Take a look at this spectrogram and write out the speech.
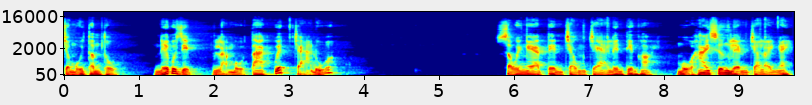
cho mối thâm thủ. Nếu có dịp là mụ ta quyết trả đũa. Sau khi nghe tên chồng trẻ lên tiếng hỏi, mụ hai xương liền trả lời ngay.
